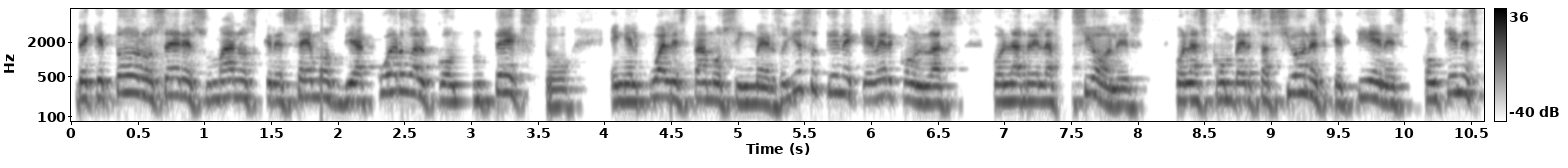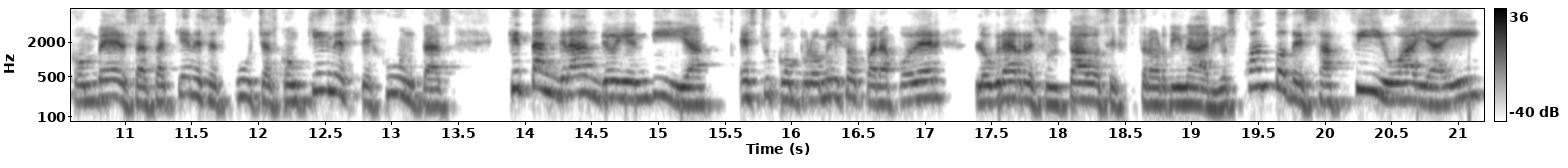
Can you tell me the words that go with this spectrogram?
de que todos los seres humanos crecemos de acuerdo al contexto en el cual estamos inmersos. Y eso tiene que ver con las, con las relaciones, con las conversaciones que tienes, con quienes conversas, a quienes escuchas, con quienes te juntas. ¿Qué tan grande hoy en día es tu compromiso para poder lograr resultados extraordinarios? ¿Cuánto desafío hay ahí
